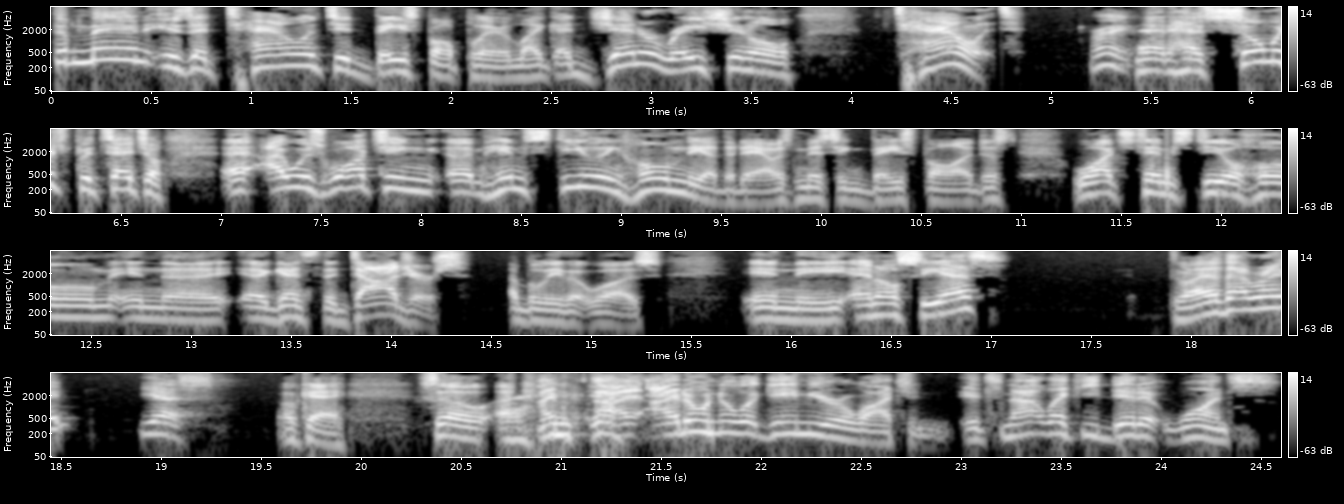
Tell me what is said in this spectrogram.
the man is a talented baseball player, like a generational talent Right. that has so much potential. Uh, I was watching um, him stealing home the other day. I was missing baseball. I just watched him steal home in the against the Dodgers, I believe it was in the NLCS. Do I have that right? Yes. Okay, so uh, I'm, I, I don't know what game you were watching. It's not like he did it once.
